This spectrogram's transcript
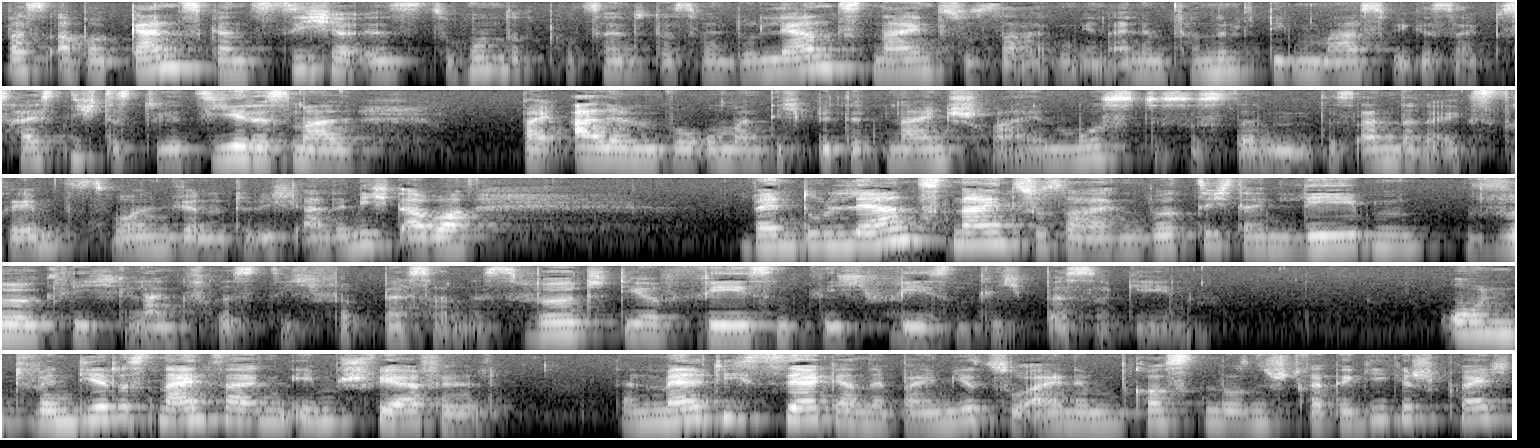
Was aber ganz, ganz sicher ist, zu 100 Prozent, dass wenn du lernst, Nein zu sagen, in einem vernünftigen Maß, wie gesagt, das heißt nicht, dass du jetzt jedes Mal bei allem, worum man dich bittet, Nein schreien musst. Das ist dann das andere Extrem. Das wollen wir natürlich alle nicht. Aber wenn du lernst, Nein zu sagen, wird sich dein Leben wirklich langfristig verbessern. Es wird dir wesentlich, wesentlich besser gehen. Und wenn dir das Nein sagen eben schwerfällt, dann melde dich sehr gerne bei mir zu einem kostenlosen Strategiegespräch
